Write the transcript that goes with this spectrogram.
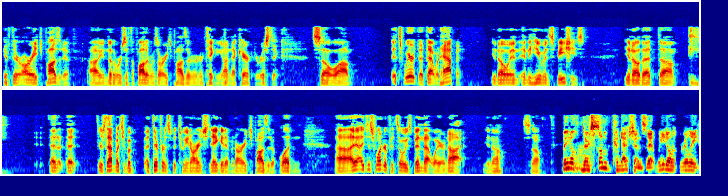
if they're Rh positive. Uh, in other words, if the father was Rh positive and are taking on that characteristic. So um, it's weird that that would happen, you know, in, in the human species. You know that um, that that there's that much of a, a, difference between Rh negative and Rh positive blood, and uh, I, I just wonder if it's always been that way or not. You know, so. Well, you know, there's some connections that we don't really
